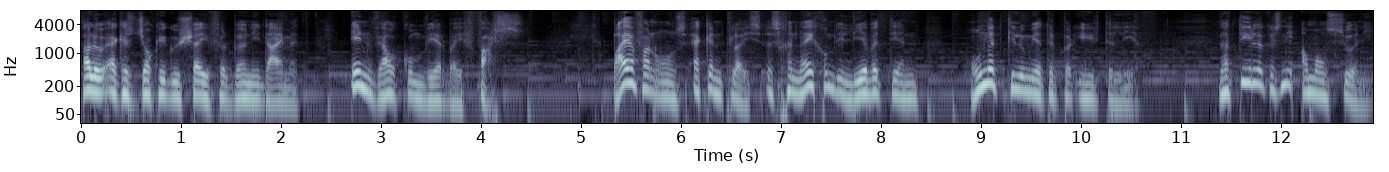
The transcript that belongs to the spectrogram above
Hallo, ek is Jockey Gouchee vir Bernie Diamond en welkom weer by Vars. Baie van ons, ek inkluis, is geneig om die lewe teen 100 km per uur te leef. Natuurlik is nie almal so nie,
